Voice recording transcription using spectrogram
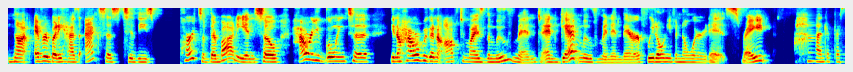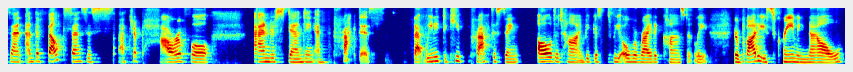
not everybody has access to these parts of their body. And so, how are you going to, you know, how are we going to optimize the movement and get movement in there if we don't even know where it is? Right. 100%. And the felt sense is such a powerful understanding and practice that we need to keep practicing all the time because we override it constantly. Your body is screaming no,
